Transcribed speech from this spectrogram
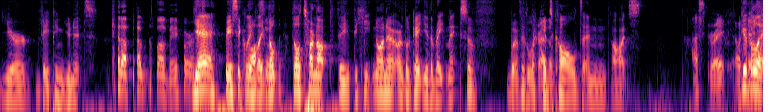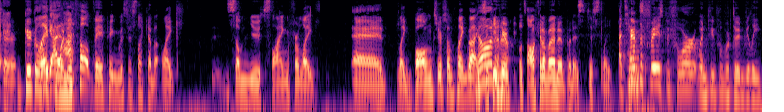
your vaping unit. Can I pimp my vapor? Yeah, basically, like they'll they'll turn up the the heating on it, or they'll get you the right mix of whatever the liquid's Incredible. called, and oh, it's That's great. Okay, Google it. sure. Google it Like you I, I thought vaping was just like a like some new slang for like uh like bongs or something like that. No, I keep no, hearing no. people talking about it, but it's just like I'd heard the phrase before when people were doing really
